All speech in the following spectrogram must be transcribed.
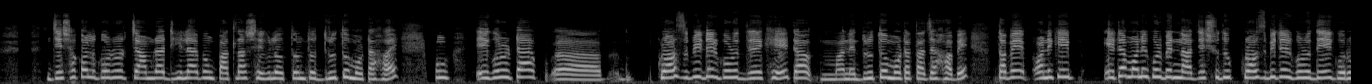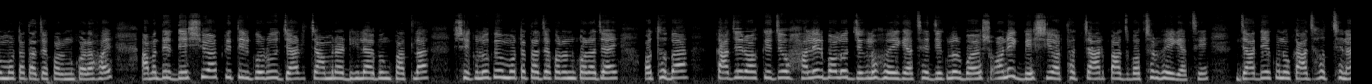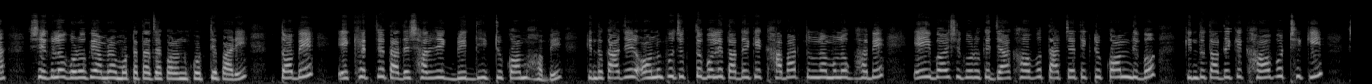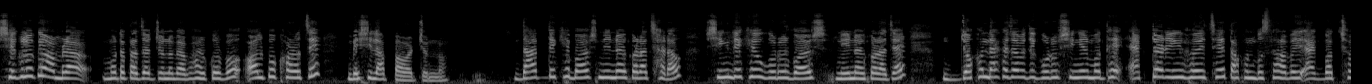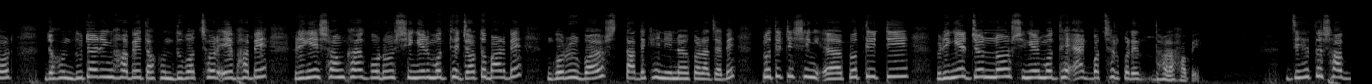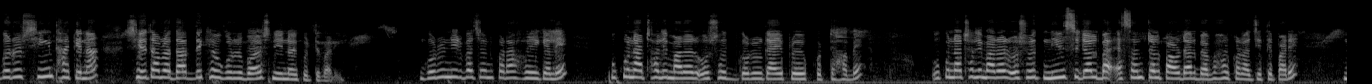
যে সকল গরুর চামড়া ঢিলা এবং পাতলা, সেগুলো অত্যন্ত দ্রুত মোটা হয় এবং এই গরুটা ক্রস ব্রিডের গরু দেখে এটা মানে দ্রুত মোটা তাজা হবে। তবে অনেকেই এটা মনে করবেন না যে শুধু ক্রসবিডের গরু দিয়ে গরু মোটা তাজাকরণ করা হয়। আমাদের দেশীয় আকৃতির গরু যার চামড়া ঢিলা এবং পাতলা, সেগুলোকেও মোটা তাজাকরণ করা যায়। অথবা কাজের অকেজো, হালের বলদ যেগুলো হয়ে গেছে, যেগুলোর বয়স অনেক বেশি, অর্থাৎ চার পাঁচ বছর হয়ে গেছে, যা দিয়ে কোনো কাজ হচ্ছে না, সেগুলো গরুকে আমরা মোটা তাজাকরণ করতে পারি। তবে এক্ষেত্রে তাদের শারীরিক বৃদ্ধি একটু কম হবে। কিন্তু কাজের অনুপযুক্ত বলে তাদেরকে খাবার তুলনামূলকভাবে এই বয়সে গরুকে যা খাওয়াবো তার চাইতে একটু কম দিব। কিন্তু তাদেরকে খাওয়াবো ঠিকই সেগুলোকেও আমরা মোটা তাজার জন্য ব্যবহার করব অল্প খরচে বেশি লাভ পাওয়ার জন্য। দাঁত দেখে বয়স নির্ণয় করা ছাড়াও শিং দেখেও গরুর বয়স নির্ণয় করা যায়। যখন দেখা যাবে যে গরুর শিংয়ের মধ্যে একটা রিং হয়েছে, তখন বুঝতে হবে এক বছর। যখন দুটা রিং হবে, তখন দু বছর। এভাবে রিংয়ের সংখ্যা গরুর শিংয়ের মধ্যে যত বাড়বে, গরুর বয়স তা দেখে নির্ণয় করা যাবে। প্রতিটি শিং প্রতিটি রিংয়ের জন্য শিংয়ের মধ্যে এক বছর করে ধরা হবে। যেহেতু সব গরুর শিং থাকে না, সেহেতু আমরা দাঁত দেখেও গরুর বয়স নির্ণয় করতে পারি। গরু নির্বাচন করা হয়ে গেলে উকুনাঠালি মারার ওষুধ গরুর গায়ে প্রয়োগ করতে হবে। উকুনাঠালি মারার ওষুধ নিউসিডল বা অ্যাসেন্টল পাউডার ব্যবহার করা যেতে পারে।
